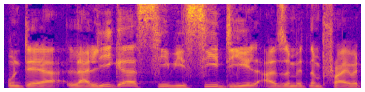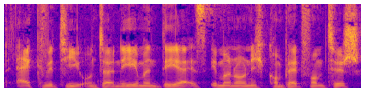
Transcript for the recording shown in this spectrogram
und der La Liga CVC Deal, also mit einem Private Equity Unternehmen, der ist immer noch nicht komplett vom Tisch.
